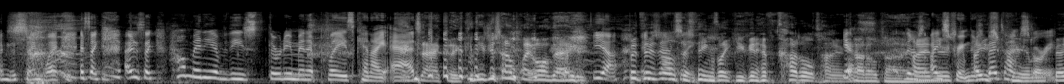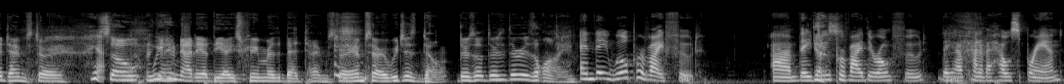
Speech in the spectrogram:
I'm the same way. It's like I was like, how many of these 30 minute plays can I add? exactly can you just have play all day Yeah, But there's also things like you can have cuddle time. Yes. Cuddle time. There's And ice cream. There's ice bedtime cream, story. Bedtime story. Yeah. so We do not add the ice cream or the bedtime story. I'm sorry, we just don't. There's a there's, there is a line. and they will provide food. Um, they do provide their own food. They have kind of a house brand.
